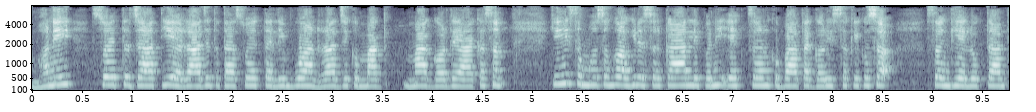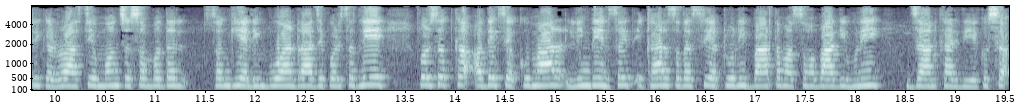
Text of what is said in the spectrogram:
भने स्वायत्त जातीय राज्य तथा स्वायत्त लिम्बुवान राज्यको माग गर्दै आएका छन्। केही समूहसँग अघिल्लो सरकारले पनि एक चरणको वार्ता गरिसकेको छ। संघीय लोकतान्त्रिक राष्ट्रिय मञ्च सम्बद्ध संघीय लिम्बुवान राज्य परिषदले परिषदका अध्यक्ष कुमार लिङदेन सहित एघार सदस्यीय टोली वार्तामा सहभागी हुने जानकारी दिएको छ।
